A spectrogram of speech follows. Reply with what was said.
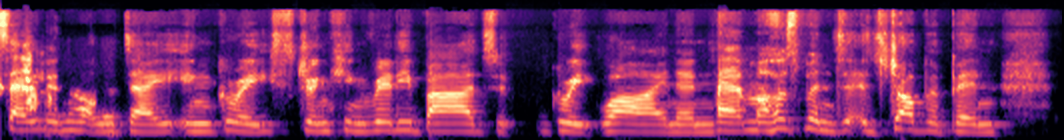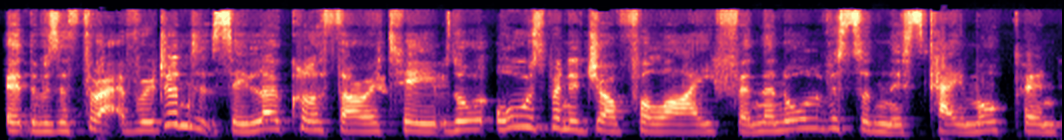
sailing holiday in Greece, drinking really bad Greek wine. And uh, my husband's job had been, uh, there was a threat of redundancy, local authority. It was always been a job for life. And then all of a sudden this came up and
